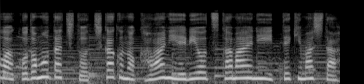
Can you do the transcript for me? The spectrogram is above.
日は子供たちと近くの川にエビを捕まえに行ってきました。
